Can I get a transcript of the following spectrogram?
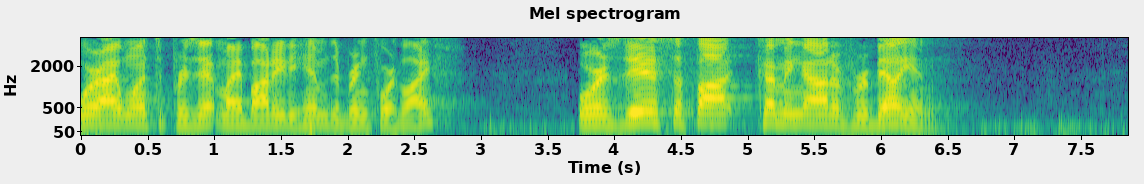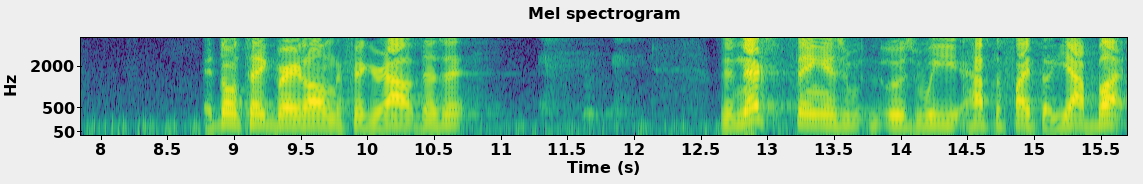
where I want to present my body to Him to bring forth life? Or is this a thought coming out of rebellion? It don't take very long to figure out, does it? The next thing is, is we have to fight the yeah, but.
